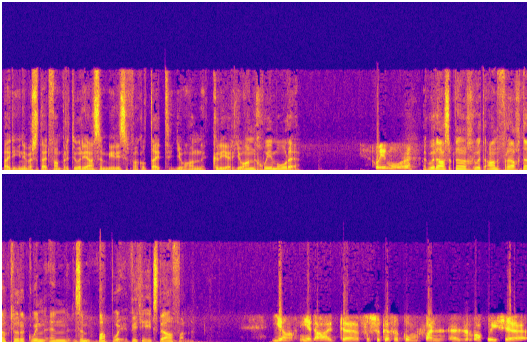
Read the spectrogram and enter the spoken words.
by die Universiteit van Pretoria se Mediese Fakulteit, Johan Kreer. Johan, goeiemôre. Goeiemôre. Ek hoor daar's ook nou 'n groot aanvraag na chloroquine in Zimbabwe. Weet jy iets daarvan? Ja, nee, daar het uh, versoeke gekom van uh, Zimbabwese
